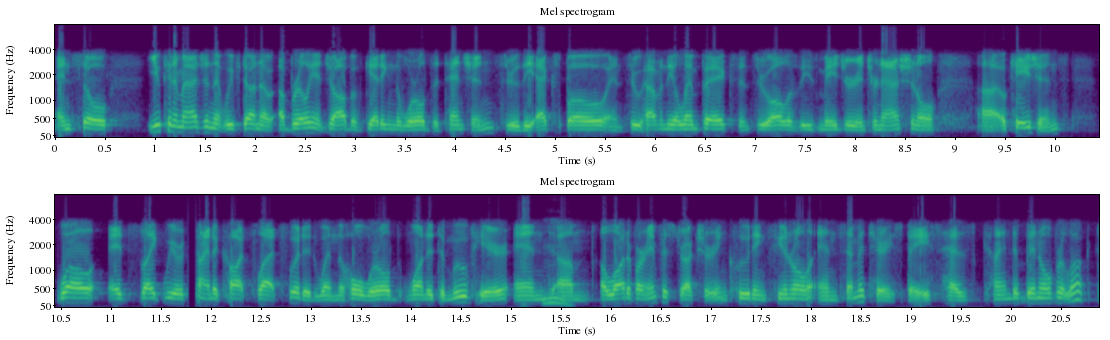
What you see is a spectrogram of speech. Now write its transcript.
And so you can imagine that we've done a, a brilliant job of getting the world's attention through the expo and through having the Olympics and through all of these major international uh, occasions. Well, it's like we were kind of caught flat footed when the whole world wanted to move here, and mm. um, a lot of our infrastructure, including funeral and cemetery space, has kind of been overlooked.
